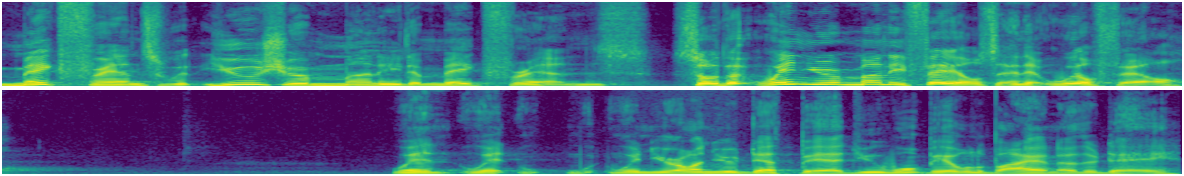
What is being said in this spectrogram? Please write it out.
Make friends with, use your money to make friends so that when your money fails, and it will fail, when, when, when you're on your deathbed, you won't be able to buy another day.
